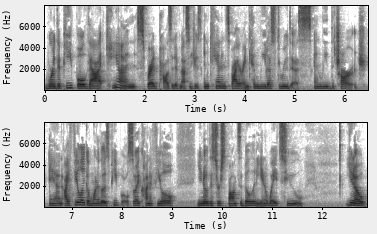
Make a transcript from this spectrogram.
we're the people that can spread positive messages and can inspire and can lead us through this and lead the charge. And I feel like I'm one of those people. So I kind of feel, you know, this responsibility in a way to, you know,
